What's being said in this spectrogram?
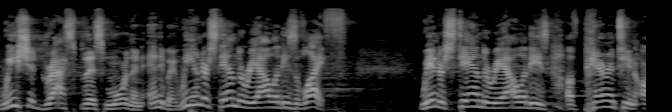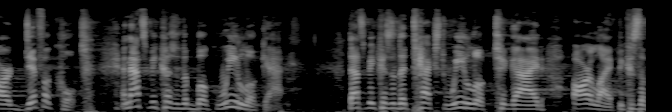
we should grasp this more than anybody. We understand the realities of life. We understand the realities of parenting are difficult, and that's because of the book we look at. That's because of the text we look to guide our life, because the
